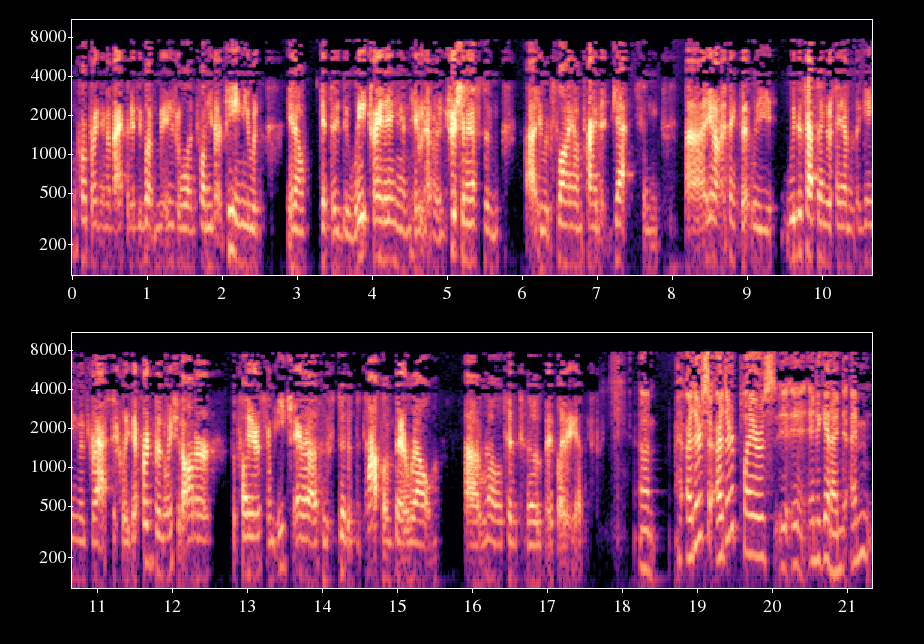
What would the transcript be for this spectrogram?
incorporating the fact that if you put Musial in 2013, he would, you know, get to do weight training and he would have a nutritionist and uh, he would fly on private jets. And, uh, you know, I think that we, we just have to understand that the game is drastically different and we should honor the players from each era who stood at the top of their realm uh, relative to those they played against. Um, are there are there players? And again, I I'm,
